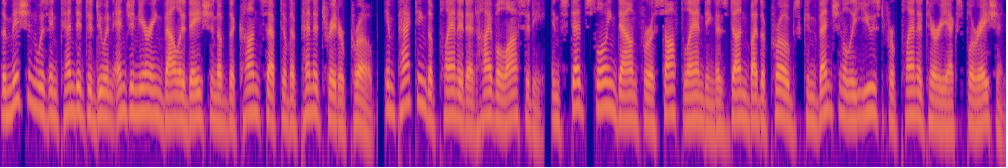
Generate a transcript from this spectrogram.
The mission was intended to do an engineering validation of the concept of a penetrator probe, impacting the planet at high velocity, instead slowing down for a soft landing as done by the probes conventionally used for planetary exploration.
